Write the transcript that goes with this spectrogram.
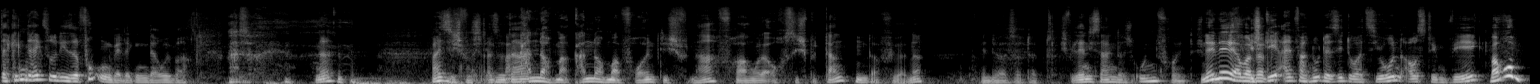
Da ging direkt so diese Funkenwelle ging darüber. Ne? Weiß ich nicht. Also Man da. kann doch, man kann doch mal freundlich nachfragen oder auch sich bedanken dafür, ne? Wenn du also das. Ich will ja nicht sagen, dass ich unfreundlich Nee, bin. nee, aber ich gehe einfach nur der Situation aus dem Weg, Warum?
